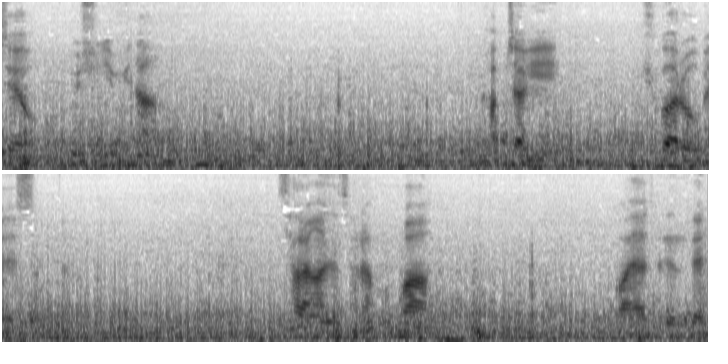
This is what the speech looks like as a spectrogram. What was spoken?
안녕하세요 유신입니다. 갑자기 휴가를 오게 됐습니다. 사랑하는 사람과 와야 되는데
